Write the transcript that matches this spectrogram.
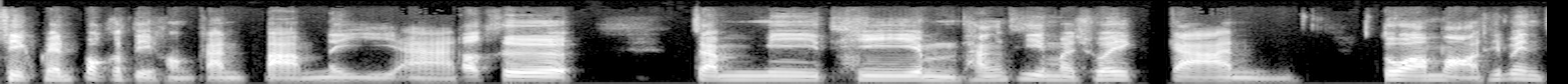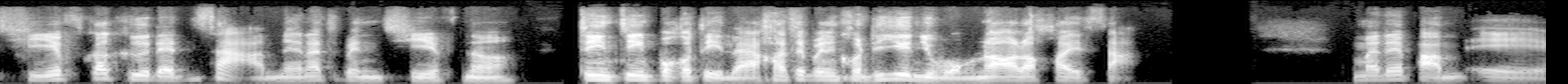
sequence ปกติของการปั๊มใน ER ก็คือ จะมีทีมทั้งทีมมาช่วยกัน ตัวหมอที่เป็น chief ก็คือ dent สามเนี่ยน่าจะเป็น chief เนอะจริง ๆ ปกติแล้วเขาจะเป็นคนที่ยืนอยู่วงนอกแล้วคอยสั่งไม่ได้ปั๊มเอง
